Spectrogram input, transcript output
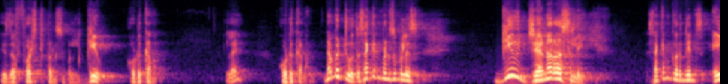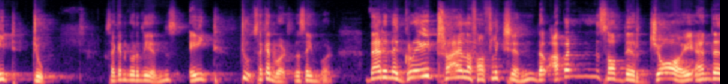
is the first principle. Give. കൊടുക്കണം അല്ലേ കൊടുക്കണം നമ്പർ ടു ദ സെക്കൻഡ് പ്രിൻസിപ്പിൾ ഇസ് ഗിവ് ജനറസ്ലി സെക്കൻഡ് കൊറിന്ത്യൻസ് എയ്റ്റ് ടു സെക്കൻഡ് കൊറിന്ത്യൻസ് എയ്റ്റ് ടു സെക്കൻഡ് വേർഡ് ദ സെയിം വേർഡ് that in a great trial of affliction, the abundance of their joy and the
